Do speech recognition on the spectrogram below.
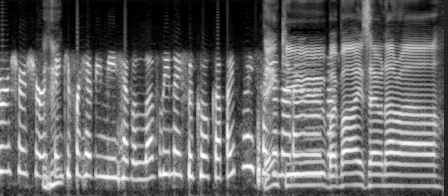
Sure, sure, sure. Thank you for having me. Have a lovely night, Fukuoka. Bye bye. Thank you. Bye bye. Sayonara.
